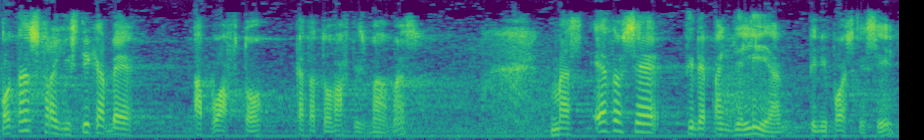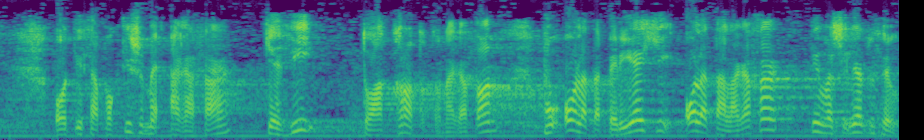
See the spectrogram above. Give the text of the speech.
Όταν σφραγιστήκαμε από αυτό κατά το βάφτισμά μας μας έδωσε την επαγγελία την υπόσχεση ότι θα αποκτήσουμε αγαθά και δει το ακρότο των αγαθών που όλα τα περιέχει όλα τα άλλα αγαθά την Βασιλεία του Θεού.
